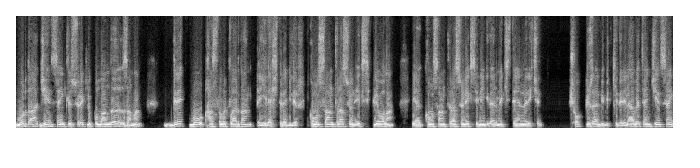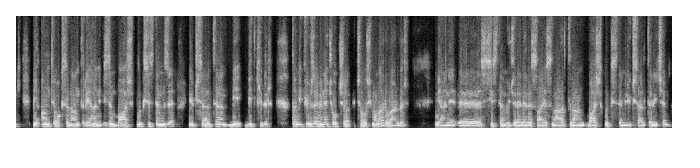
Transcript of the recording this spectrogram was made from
burada ginsengli sürekli kullandığı zaman direkt bu hastalıklardan iyileştirebilir. Konsantrasyon eksikliği olan ya konsantrasyon eksikliğini gidermek isteyenler için çok güzel bir bitkidir. İlaveten ginseng bir antioksidanttır. Yani bizim bağışıklık sistemimizi yükselten bir bitkidir. Tabii ki üzerine çok çalışmalar vardır. Yani e, sistem hücreleri sayesinde artıran bağışıklık sistemini yükselten için.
